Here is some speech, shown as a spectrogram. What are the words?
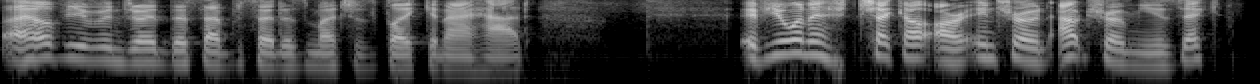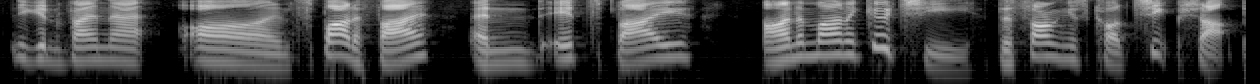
I hope you've enjoyed this episode as much as Blake and I had. If you want to check out our intro and outro music, you can find that on Spotify, and it's by Anamanaguchi. The song is called Cheap Shop,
